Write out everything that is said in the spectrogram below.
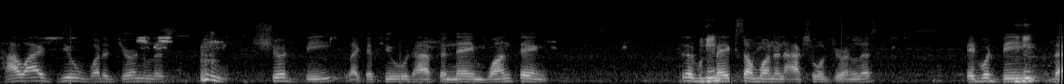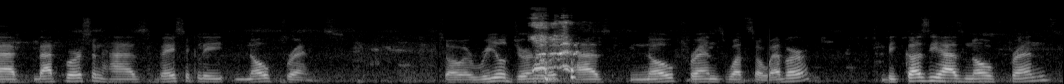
how I view what a journalist should be. Like if you would have to name one thing that would mm-hmm. make someone an actual journalist, it would be mm-hmm. that that person has basically no friends. So a real journalist has no friends whatsoever. Because he has no friends,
